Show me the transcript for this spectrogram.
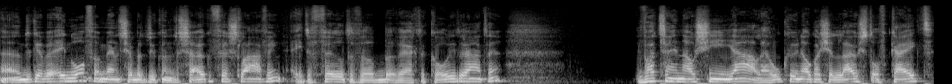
Uh, natuurlijk hebben enorm veel mensen hebben natuurlijk een suikerverslaving, eten veel te veel bewerkte koolhydraten. Wat zijn nou signalen? Hoe kun je nou ook als je luistert of kijkt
